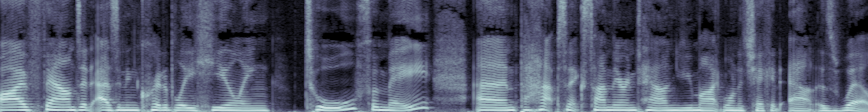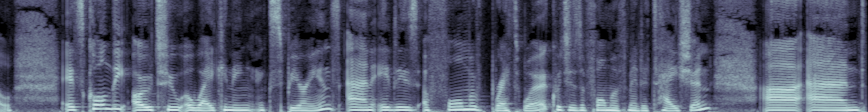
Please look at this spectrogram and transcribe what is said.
I've found it as an incredibly healing tool for me. And perhaps next time they're in town, you might want to check it out as well. It's called the O2 Awakening Experience, and it is a form of breath work, which is a form of meditation. Uh, and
